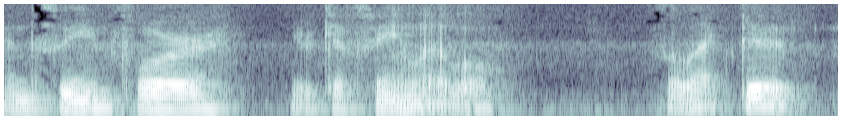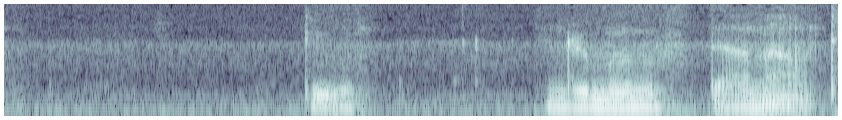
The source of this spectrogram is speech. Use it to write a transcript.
and same for your caffeine level. Select it to and remove the amount.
